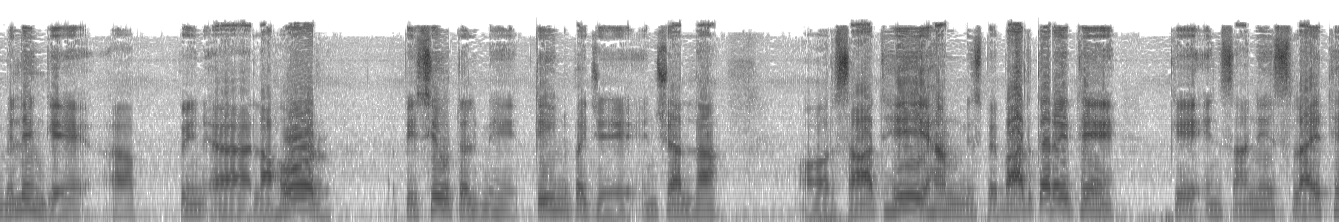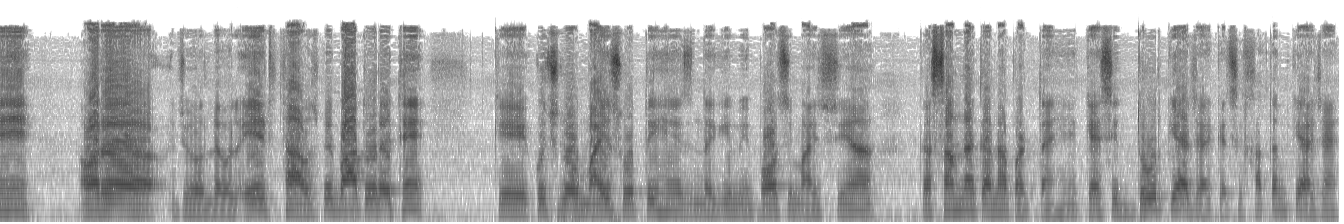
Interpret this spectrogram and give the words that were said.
मिलेंगे लाहौर पीसी होटल में तीन बजे इंशाल्लाह। और साथ ही हम इस पे बात कर रहे थे कि इंसानी सलाहियतें और जो लेवल एट था उस पे बात हो रहे थे कि कुछ लोग मायूस होते हैं, ज़िंदगी में बहुत सी मायूसियाँ का सामना करना पड़ता है, कैसे दूर किया जाए, कैसे ख़त्म किया जाए,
